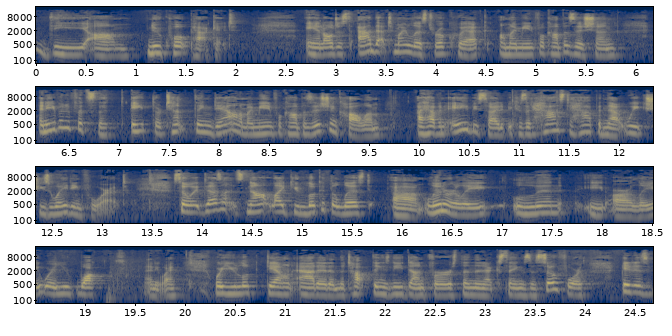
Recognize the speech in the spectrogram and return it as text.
the um, new quote packet and I'll just add that to my list real quick on my meaningful composition. And even if it's the eighth or tenth thing down on my meaningful composition column, I have an A beside it because it has to happen that week. She's waiting for it. So it doesn't. It's not like you look at the list um, linearly, linearly, where you walk anyway, where you look down at it and the top things need done first, then the next things, and so forth. It is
